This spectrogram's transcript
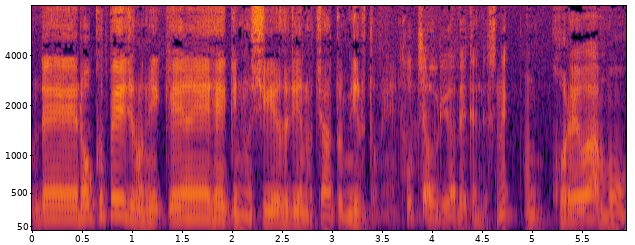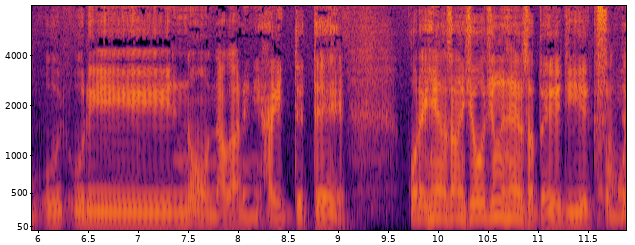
で、6ページの日経平均の CFD のチャート見るとね。こっちは売りが出てるんですね。うん。これはもう、売りの流れに入ってて、これ、比嘉さん、標準偏差と ADX も、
